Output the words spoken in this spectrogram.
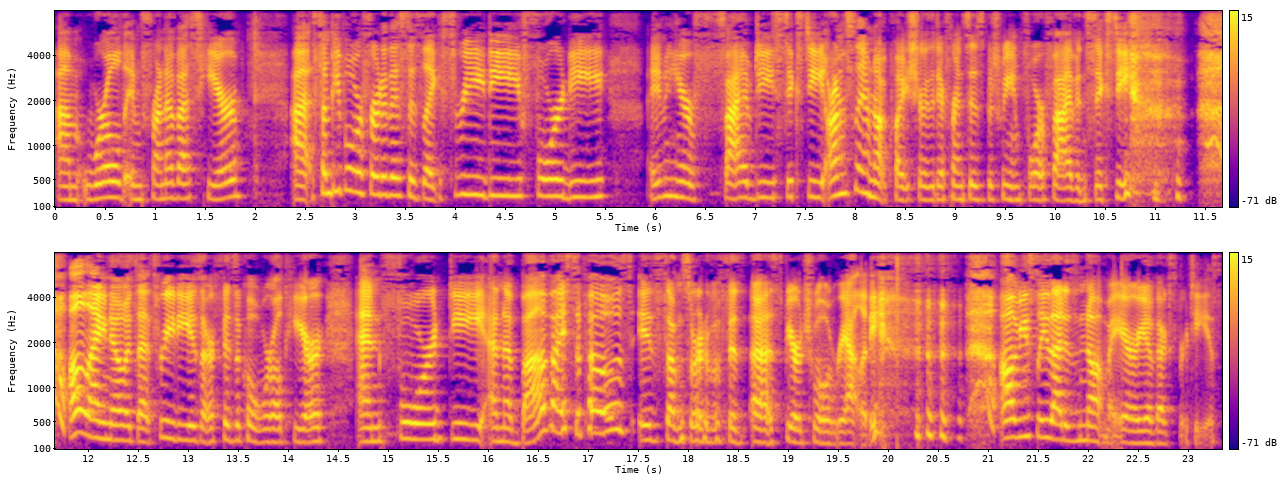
um, world in front of us here. Uh, some people refer to this as like 3D, 4D, I even hear 5D, 6D. Honestly, I'm not quite sure the differences between 4, 5, and 6D. All I know is that 3D is our physical world here, and 4D and above, I suppose, is some sort of a uh, spiritual reality. Obviously, that is not my area of expertise.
